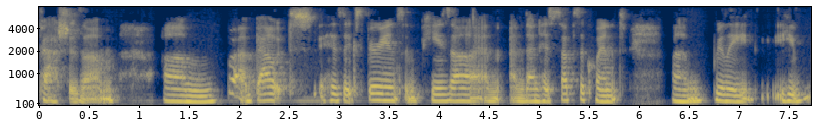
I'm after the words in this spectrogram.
fascism, um, about his experience in Pisa and, and then his subsequent, um, really, he,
